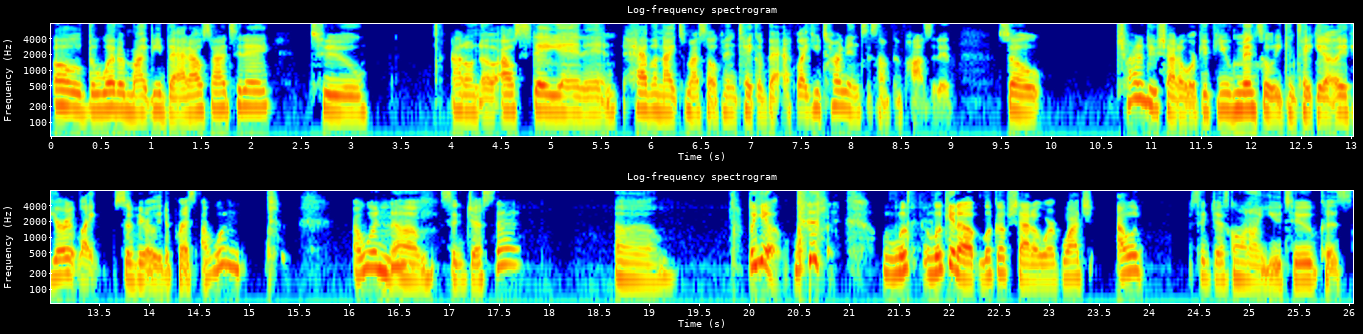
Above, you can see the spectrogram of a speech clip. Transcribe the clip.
Oh, the weather might be bad outside today, to, I don't know, I'll stay in and have a night to myself and take a bath. Like you turn it into something positive. So try to do shadow work if you mentally can take it out. If you're like severely depressed, I wouldn't I wouldn't mm-hmm. um suggest that. Um but yeah, look look it up, look up shadow work. Watch I would suggest going on YouTube cuz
